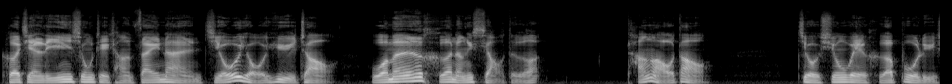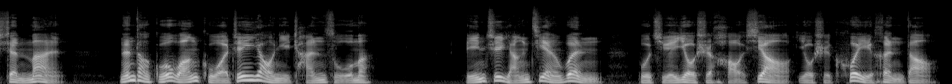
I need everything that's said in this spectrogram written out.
可见林兄这场灾难久有预兆，我们何能晓得？”唐敖道。舅兄为何步履甚慢？难道国王果真要你缠足吗？林之阳见问，不觉又是好笑又是愧恨，道：“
